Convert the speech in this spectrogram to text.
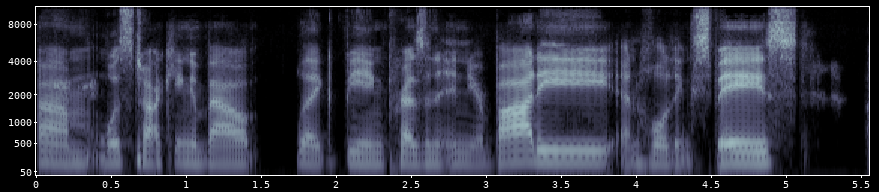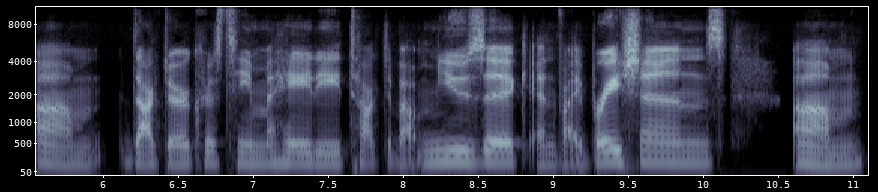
um was talking about like being present in your body and holding space. Um dr christine mahady talked about music and vibrations. Um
